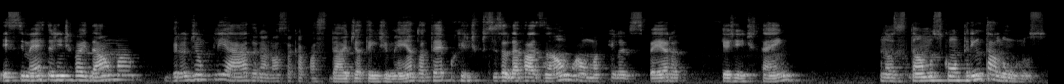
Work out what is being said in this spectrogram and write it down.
Esse semestre a gente vai dar uma grande ampliada na nossa capacidade de atendimento, até porque a gente precisa dar vazão a uma fila de espera que a gente tem. Nós estamos com 30 alunos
